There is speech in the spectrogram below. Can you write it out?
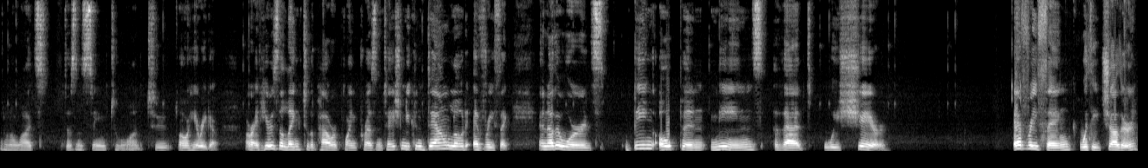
I don't know why it doesn't seem to want to. Oh, here we go. All right, here's the link to the PowerPoint presentation. You can download everything. In other words, being open means that we share everything with each other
